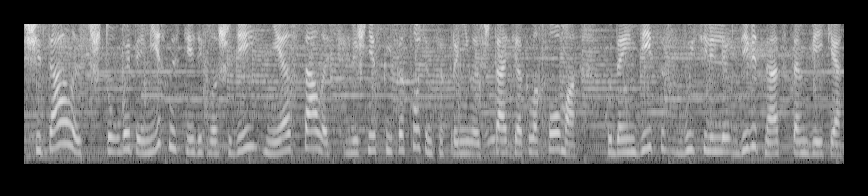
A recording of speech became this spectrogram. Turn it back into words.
Считалось, что в этой местности этих лошадей не осталось. Лишь несколько сотен сохранилось в штате Оклахома, куда индейцев выселили в 19 веке.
